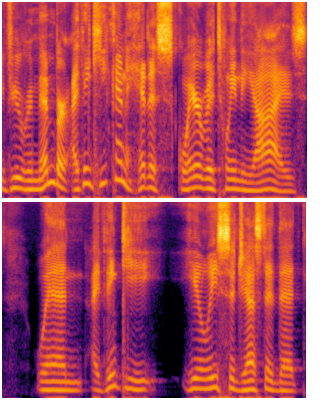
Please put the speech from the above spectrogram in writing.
if you remember, I think he kind of hit a square between the eyes when I think he he at least suggested that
